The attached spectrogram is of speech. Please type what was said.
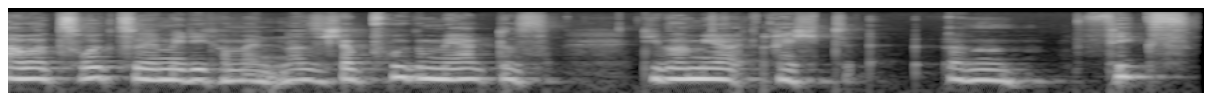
Aber zurück zu den Medikamenten. Also ich habe früh gemerkt, dass die bei mir recht ähm, fix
